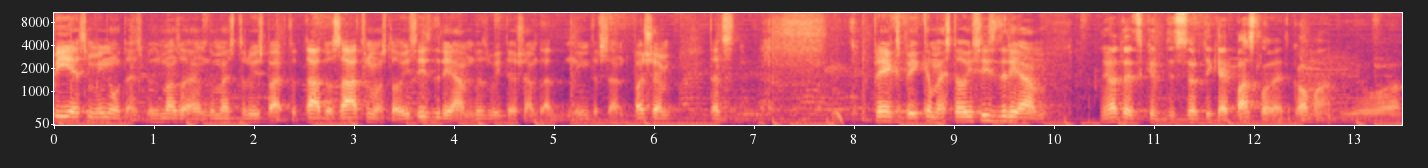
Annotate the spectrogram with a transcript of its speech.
50 minūtēs bez mazajiem. Tad mēs tur vispār tur tādos ātrumos to visu izdarījām. Tas bija tiešām tādi interesanti. Pašiem tāds prieks bija, ka mēs to visu izdarījām. Nu, jāteic, ka es varu tikai paslavēt komandu, jo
